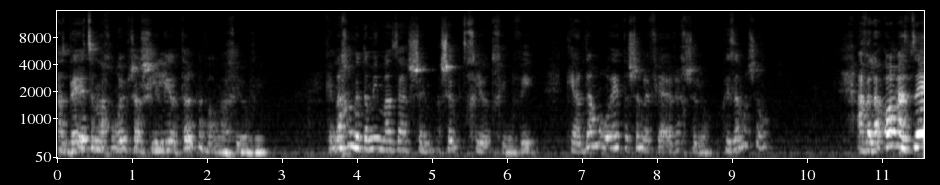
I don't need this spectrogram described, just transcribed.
אז בעצם אנחנו רואים שהשלילי יותר גבוה מהחיובי. כי אנחנו מדמים מה זה השם. השם צריך להיות חיובי. כי האדם רואה את השם לפי הערך שלו, כי זה מה שהוא. אבל האור הזה,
